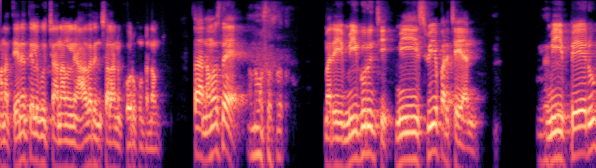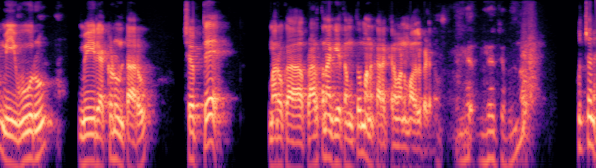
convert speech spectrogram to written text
మన తేనె తెలుగు ఛానల్ని ఆదరించాలని కోరుకుంటున్నాం. సార్ నమస్తే. నమస్తే సార్. మరి మీ గురించి మీ స్వీయ పరిచయాన్ని. మీ పేరు మీ ఊరు మీరు ఎక్కడుంటారు చెప్తే మరొక ప్రార్థనా గీతంతో మన కార్యక్రమాన్ని మొదలు పెడదాం. కూర్చొని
